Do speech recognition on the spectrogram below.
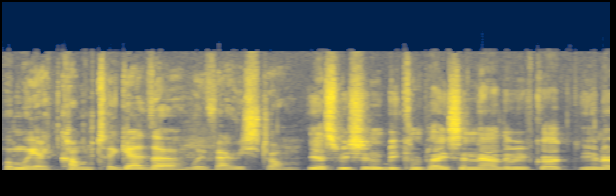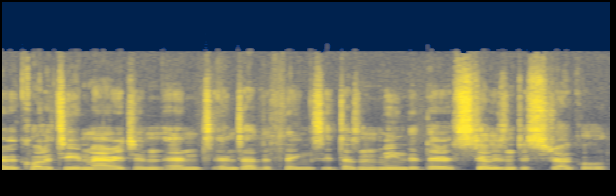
when we come together, we're very strong. Yes, we shouldn't be complacent now that we've got you know equality in marriage and, and, and other things. It doesn't mean that there still isn't a struggle.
